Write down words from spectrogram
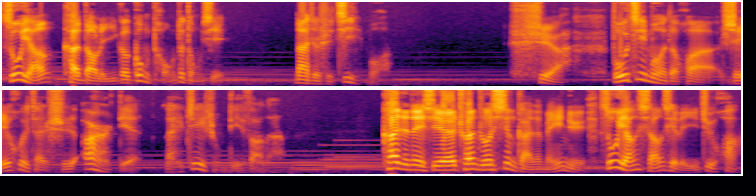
苏阳看到了一个共同的东西，那就是寂寞。是啊，不寂寞的话，谁会在十二点来这种地方呢？看着那些穿着性感的美女，苏阳想起了一句话：“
